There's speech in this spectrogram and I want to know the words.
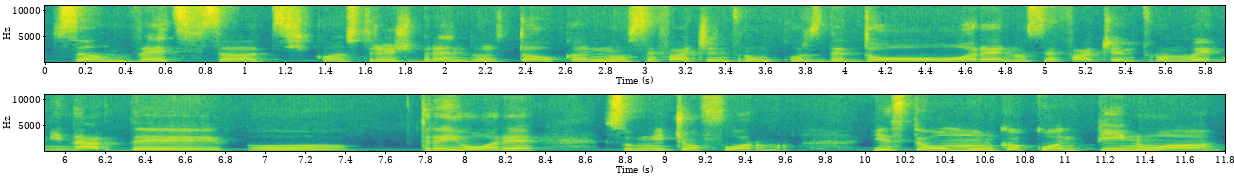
să înveți să-ți construiești brandul tău, că nu se face într-un curs de două ore, nu se face într-un webinar de uh, trei ore, sub nicio formă. Este o muncă continuă.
